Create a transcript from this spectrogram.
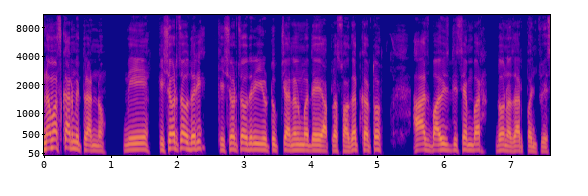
नमस्कार मित्रांनो मी किशोर चौधरी. किशोर चौधरी यूट्यूब चॅनलमध्ये आपलं स्वागत करतो. आज बावीस डिसेंबर दोन हजार पंचवीस.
